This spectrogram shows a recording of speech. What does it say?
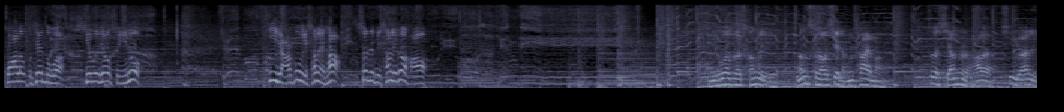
花了五千多修了条水泥路，一点不比城里差，甚至比城里更好。你说搁城里能吃到现成菜吗？这想吃啥了？去园里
